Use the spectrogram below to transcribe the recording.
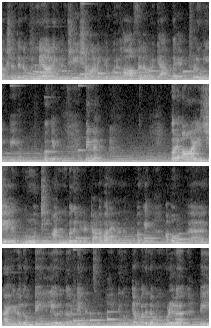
ഭക്ഷണത്തിന്റെ മുന്നേ ആണെങ്കിലും ശേഷമാണെങ്കിലും ഒരു ഹാഫ് ആൻ അവർ ഗ്യാപ്പ് എപ്പോഴും കീപ്പ് ചെയ്യാം ഓക്കെ പിന്നെ ഒരു ആഴ്ചയിൽ നൂറ്റി അൻപത് മിനിറ്റ് ആണ് പറയുന്നത്. ഓക്കെ അപ്പം കഴിയുന്നതും ഡെയിലി ഒരു തേർട്ടി മിനിറ്റ്സ് ഈ നൂറ്റമ്പതിന്റെ മുകളിൽ ഡെയിലി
